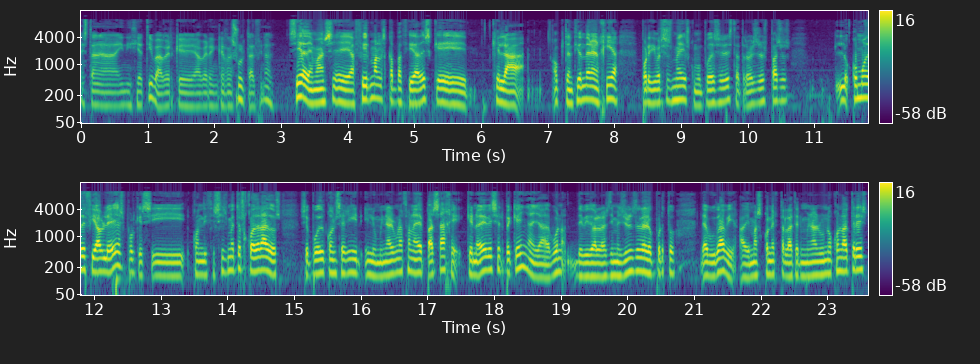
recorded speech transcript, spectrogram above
esta iniciativa a ver que a ver en qué resulta al final. Sí además eh, afirma las capacidades que que la obtención de energía por diversos medios como puede ser esta a través de los pasos lo, cómo de fiable es, porque si con 16 metros cuadrados se puede conseguir iluminar una zona de pasaje que no debe ser pequeña, ya bueno, debido a las dimensiones del aeropuerto de Abu Dhabi, además conecta la terminal 1 con la 3,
